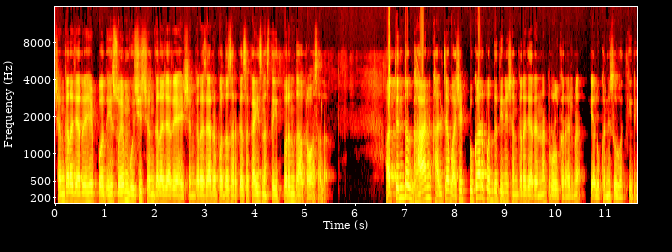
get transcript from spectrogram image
शंकराचार्य हे पद हे स्वयंघोषित शंकराचार्य आहे. शंकराचार्य पदासारखं असं काहीच नसतं. इथपर्यंत हा प्रवास आला. अत्यंत घाण खालच्या भाषेत टुकार पद्धतीने शंकराचार्यांना ट्रोल करायला या लोकांनी सुरुवात केली.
